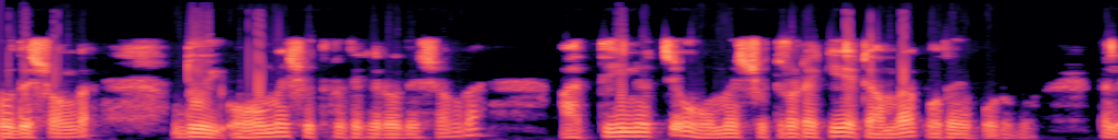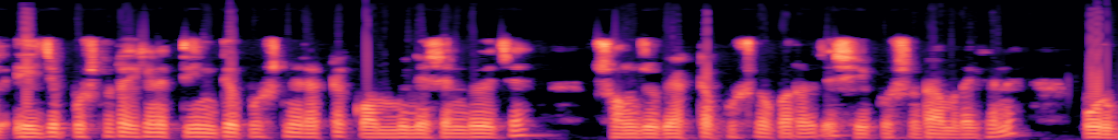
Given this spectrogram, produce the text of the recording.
রোদের সংজ্ঞা, দুই ওহমের সূত্র থেকে রোদের সংজ্ঞা, আর তিন হচ্ছে ওহমের সূত্রটা কি? এটা আমরা প্রথমে পড়ব। তাহলে এই যে প্রশ্নটা, এখানে তিনটে প্রশ্নের একটা কম্বিনেশন রয়েছে, সংযোগে একটা প্রশ্ন করা হয়েছে, সেই প্রশ্নটা আমরা এখানে পড়ব।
